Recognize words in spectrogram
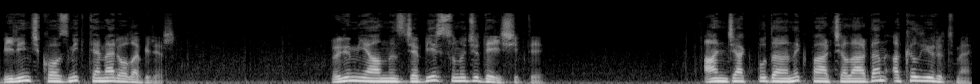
Bilinç kozmik temel olabilir. Ölüm yalnızca bir sunucu değişikti. Ancak bu dağınık parçalardan akıl yürütme.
